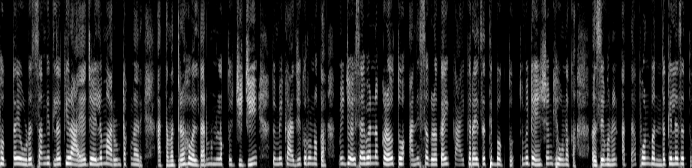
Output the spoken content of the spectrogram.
फक्त एवढंच सांगितलं की राया जयला मारून टाकणार. आहे आता मात्र हवलदार म्हणू लागतो जीजी तुम्ही काळजी करू नका. मी जयसाहेबांना कळवतो आणि सगळं काही काय करायचं ते बघतो. तुम्ही टेन्शन घेऊ नका. असे म्हणून आता फोन बंद केला जातो.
